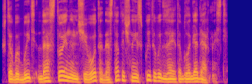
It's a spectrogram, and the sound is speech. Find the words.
Чтобы быть достойным чего-то, достаточно испытывать за это благодарность.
